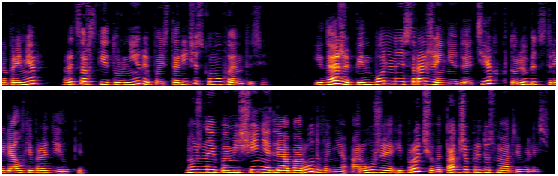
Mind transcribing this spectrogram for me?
Например, рыцарские турниры по историческому фэнтези и даже пейнтбольные сражения для тех, кто любит стрелялки-бродилки. Нужные помещения для оборудования, оружия и прочего также предусматривались.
